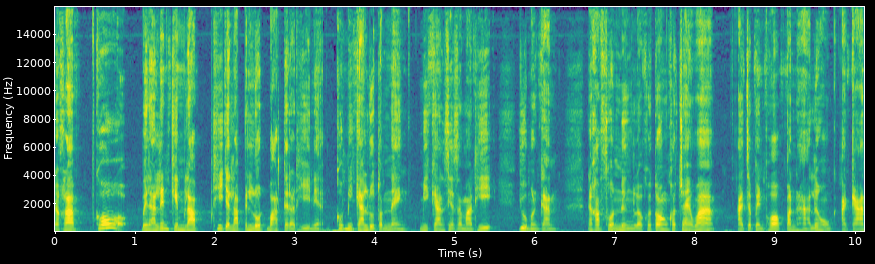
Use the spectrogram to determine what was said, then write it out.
นะครับก็เวลาเล่นเกมรับที่จะรับเป็นรถบัสแต่ละทีเนี่ยก็มีการหลุดตำแหน่ง มีการเสียสมาธิอยู่เหมือนกัน นะครับส่วนหนึ่งเราก็ต้องเข้าใจว่าอาจจะเป็นเพราะปัญหาเรื่องของอาการ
